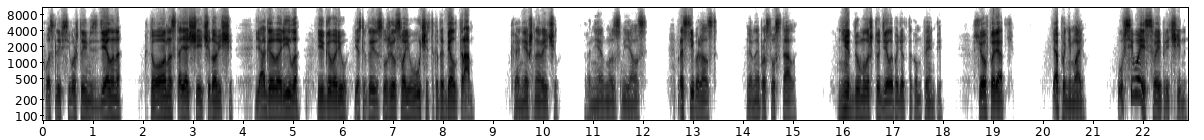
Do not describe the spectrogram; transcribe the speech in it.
После всего, что им сделано, кто настоящее чудовище? Я говорила и говорю, если кто и заслужил свою участь, так это Белтран. Конечно, Рэйчел. Нервно засмеялась. Прости, пожалуйста. Наверное, я просто устала. Не думала, что дело пойдет в таком темпе. Все в порядке. Я понимаю. У всего есть свои причины.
